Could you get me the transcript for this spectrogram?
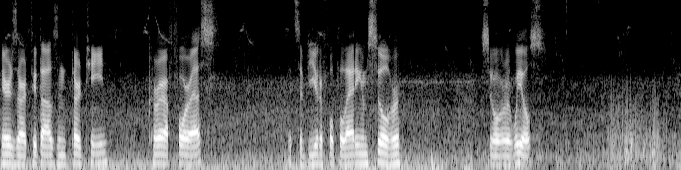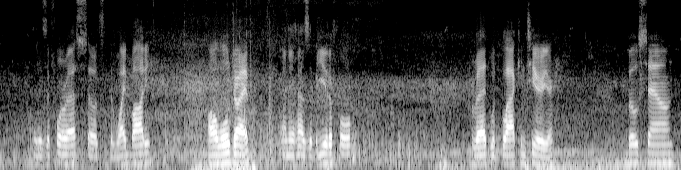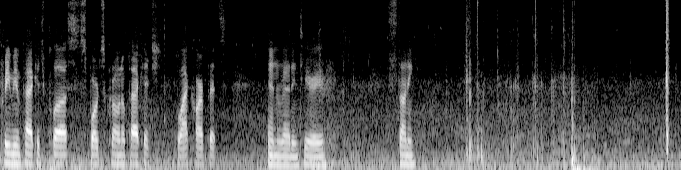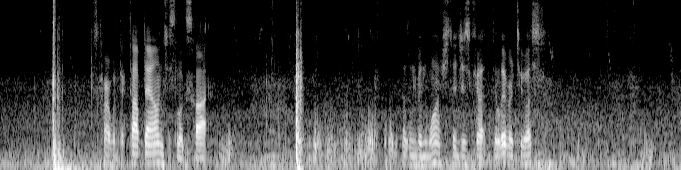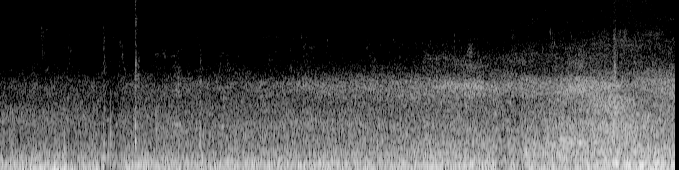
Here's our 2013 Carrera 4S. It's a beautiful palladium silver, silver wheels. It is a 4S, so it's the wide body, all-wheel drive, and it has a beautiful red with black interior. Bose Sound, Premium Package Plus, Sports Chrono Package, black carpets, and red interior. Stunning. This car with the top down just looks hot. Hasn't been washed, it just got delivered to us.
